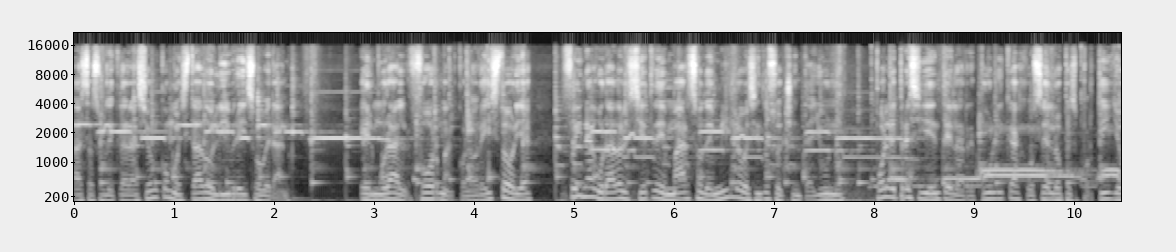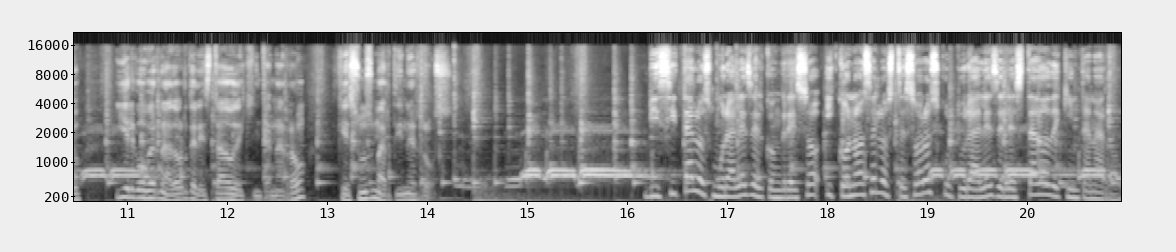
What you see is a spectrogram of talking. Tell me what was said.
hasta su declaración como Estado libre y soberano. El mural Forma, Color e Historia fue inaugurado el 7 de marzo de 1981 por el presidente de la República José López Portillo y el gobernador del estado de Quintana Roo, Jesús Martínez Ross. Visita los murales del Congreso y conoce los tesoros culturales del estado de Quintana Roo.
